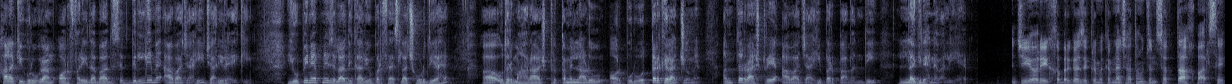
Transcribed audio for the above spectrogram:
हालाँकि गुरुग्राम और फरीदाबाद से दिल्ली में आवाजाही जारी रहेगी। यूपी ने अपने जिलाधिकारियों पर फैसला छोड़ दिया है। उधर महाराष्ट्र, तमिलनाडु और पूर्वोत्तर के राज्यों में अंतर्राष्ट्रीय आवाजाही पर पाबंदी लगी रहने वाली है। जी, और एक खबर का ज़िक्र मैं करना चाहता हूँ, जनसत्ता अखबार से।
